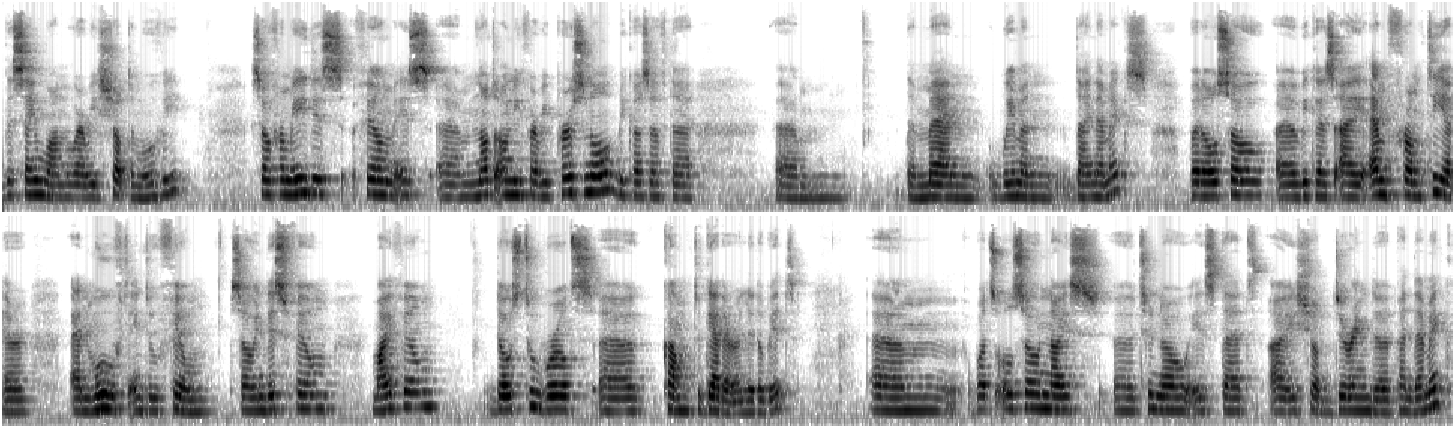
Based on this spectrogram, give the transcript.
the same one where we shot the movie. So for me, this film is um, not only very personal because of the um, the man-women dynamics, but also uh, because I am from theater and moved into film. So in this film, my film, those two worlds uh, come together a little bit. Um, what's also nice uh, to know is that I shot during the pandemic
